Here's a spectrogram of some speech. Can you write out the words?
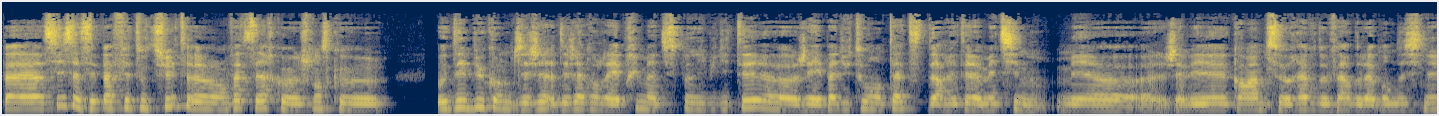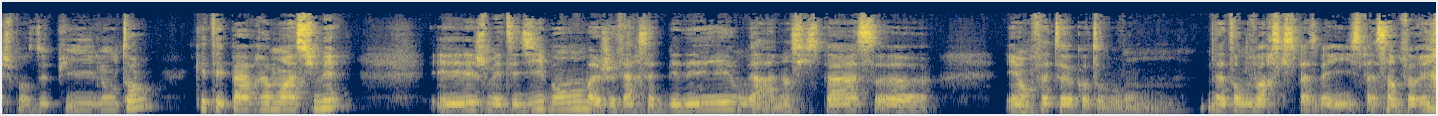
Bah si, ça s'est pas fait tout de suite. Euh, en fait, c'est-à-dire que je pense que au début, quand déjà, quand j'avais pris ma disponibilité, euh, j'avais pas du tout en tête d'arrêter la médecine. Mais euh, j'avais quand même ce rêve de faire de la bande dessinée, je pense depuis longtemps, qui était pas vraiment assumé. Et je m'étais dit bon, bah je vais faire cette BD, on verra bien ce qui se passe. euh. Et en fait, euh, quand on, on attend de voir ce qui se passe, bah il se passe un peu rien.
